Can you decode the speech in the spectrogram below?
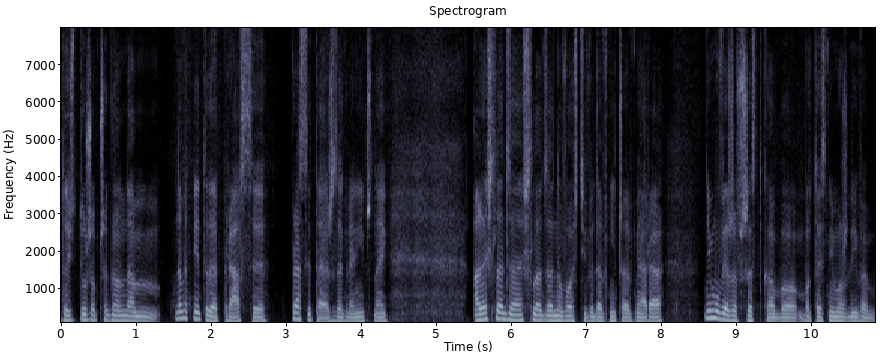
dość dużo przeglądam, nawet nie tyle prasy, prasy też zagranicznej, ale śledzę, śledzę nowości wydawnicze w miarę. Nie mówię, że wszystko, bo, bo to jest niemożliwe,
